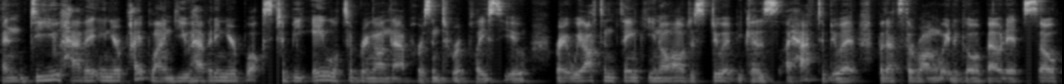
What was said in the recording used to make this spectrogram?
And do you have it in your pipeline? Do you have it in your books to be able to bring on that person to replace you, right? We often think, you know, I'll just do it because I have to do it, but that's the wrong way to go about it. So,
